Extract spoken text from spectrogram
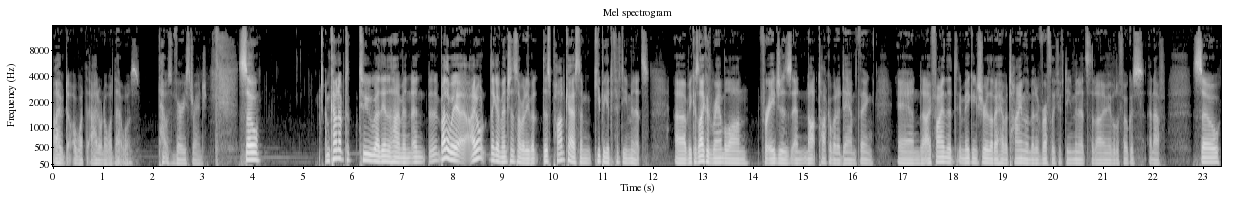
I what I don't know what that was. That was very strange. So I'm coming up to, to uh, the end of the time, and and uh, by the way, I don't think I've mentioned this already, but this podcast I'm keeping it to 15 minutes uh, because I could ramble on for ages and not talk about a damn thing. And I find that making sure that I have a time limit of roughly 15 minutes that I'm able to focus enough. So,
